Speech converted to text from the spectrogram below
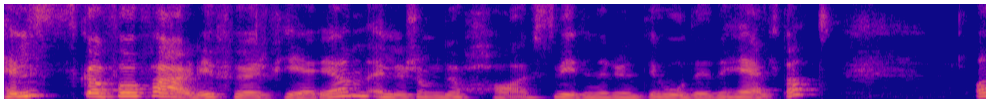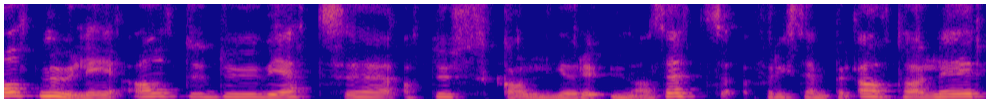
helst skal få ferdig før ferien, eller som du har svirrende rundt i hodet i det hele tatt. Alt mulig. Alt du vet eh, at du skal gjøre uansett. F.eks. avtaler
